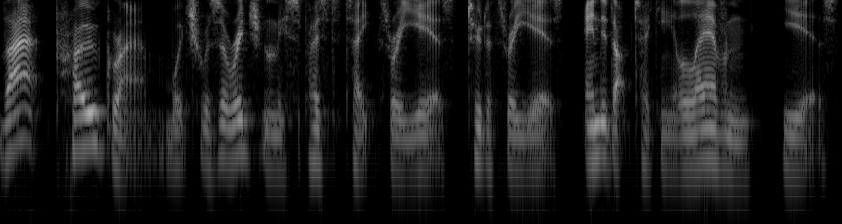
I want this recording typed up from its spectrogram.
that program, which was originally supposed to take three years, two to three years, ended up taking 11 years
